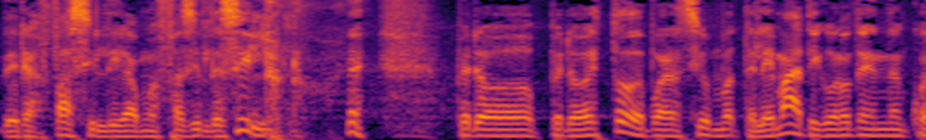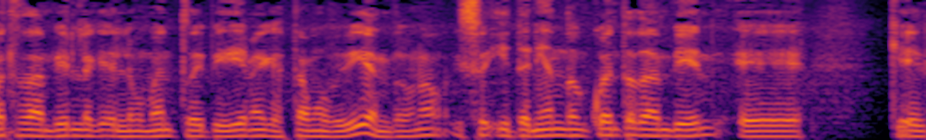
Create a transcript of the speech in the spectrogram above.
era fácil, digamos, es fácil decirlo, ¿no? pero, pero esto de poder haber sido telemático, ¿no? Teniendo en cuenta también el momento de epidemia que estamos viviendo, ¿no? Y, teniendo en cuenta también eh, que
